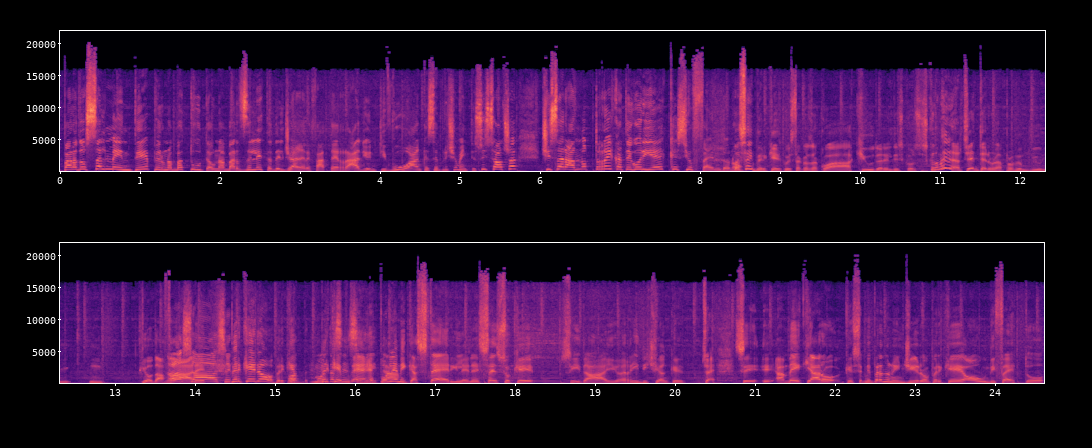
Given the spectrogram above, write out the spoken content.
paradossalmente per una battuta, una barzelletta del genere fatta in radio, in tv o anche semplicemente sui social, ci saranno tre categorie che si offendono. Ma sai perché questa cosa qua a chiudere il discorso? Secondo me la gente non ha proprio più un, chio da Non lo fare. so, Perché no? Perché, po- perché è- sensibilità. polemica sterile, nel senso che sì, dai, ridici anche. Cioè, se, eh, a me è chiaro che se mi prendono in giro perché ho un difetto,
